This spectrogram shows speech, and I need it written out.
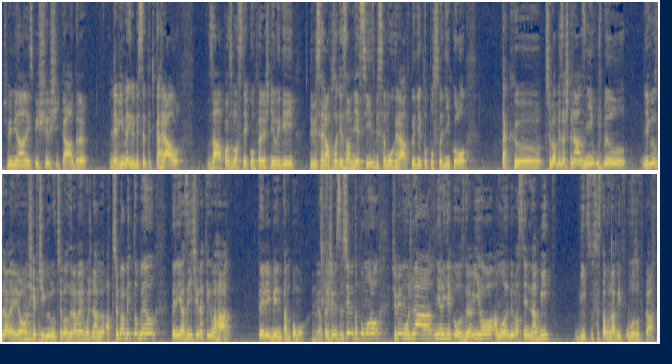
že by měla nejspíš širší kádr. Nevíme, kdyby se teďka hrál zápas vlastně konferenční ligy, kdyby se hrál v podstatě za měsíc, by se mohl hrát klidně to poslední kolo, tak eh, třeba by za 14 dní už byl někdo zdravý, jo? Hmm. Ševčík by byl třeba zdravý, možná byl, a třeba by to byl ten jazyček na těch vahách, který by jim tam pomohl. Hmm. Jo? Takže myslím si, že by to pomohlo, že by možná měli někoho zdravého a mohli by vlastně nabít víc tu sestavu, nabít v uvozovkách.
